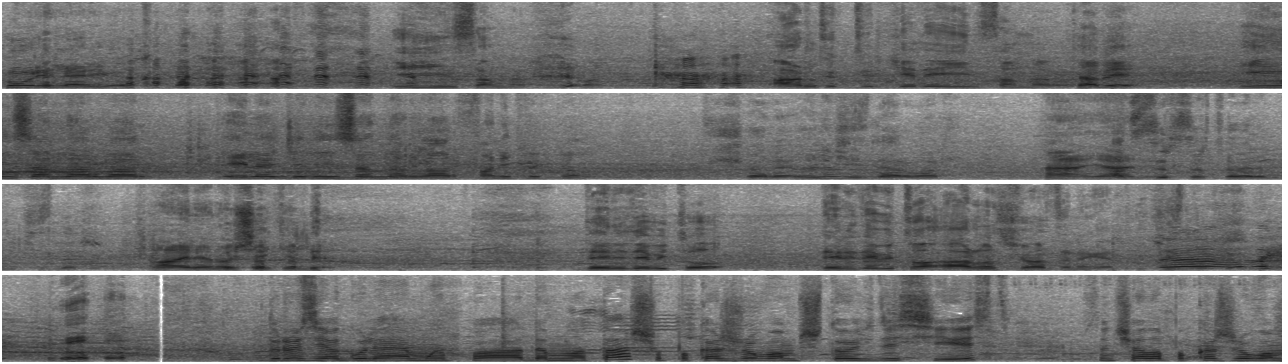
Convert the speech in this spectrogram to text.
Huriler yok. İyi insanlar. Bak. Artık Türkiye'de iyi insanlar var. Tabii. İyi insanlar var. Eğlenceli insanlar var. Funny people. Şöyle Öyle mi? ikizler var. Ha yani. Hadi sırt sırta verelim ikizler. Aynen o şekilde. DeVito, Danny DeVito, Arnold Schwarzenegger. İkizler. Друзья, гуляем мы по Дамлаташу. Покажу вам, что здесь есть. Сначала покажу вам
